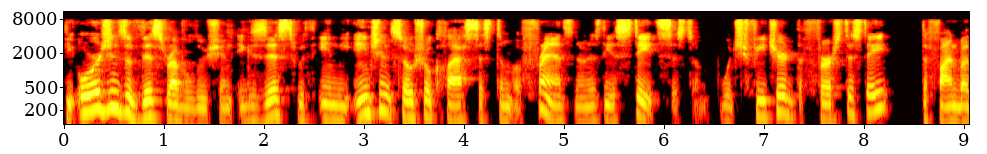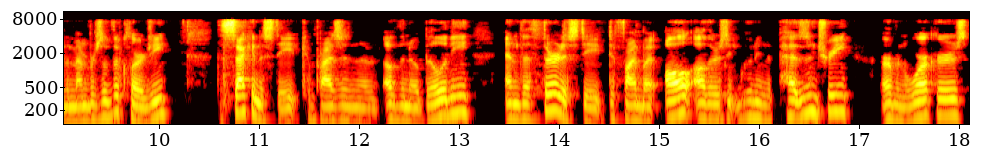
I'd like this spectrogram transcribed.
The origins of this revolution exist within the ancient social class system of France known as the estate system, which featured the first estate, defined by the members of the clergy, the second estate, comprised of the nobility, and the third estate, defined by all others, including the peasantry, urban workers,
